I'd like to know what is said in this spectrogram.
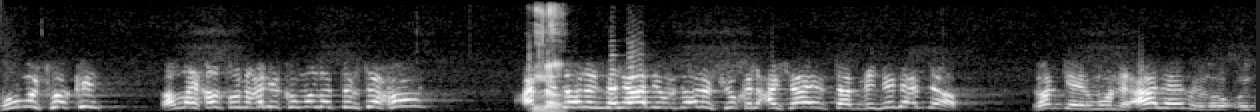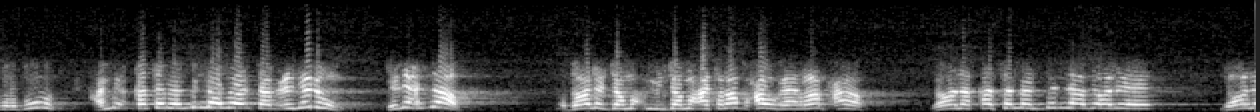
قوموا شو وقت الله يخلصون عليكم والله ترتاحون. عم نعم. ذول الملالي وذول شيوخ العشائر تابعين للأحزاب. ذول جاي يرمون العالم ويضرب- ويضربون عم قسما بالله ذول تابعين لهم للأحزاب. وذول جماعة من جماعة ربحة وغير ربحة. ذول قسما بالله ذول ذول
